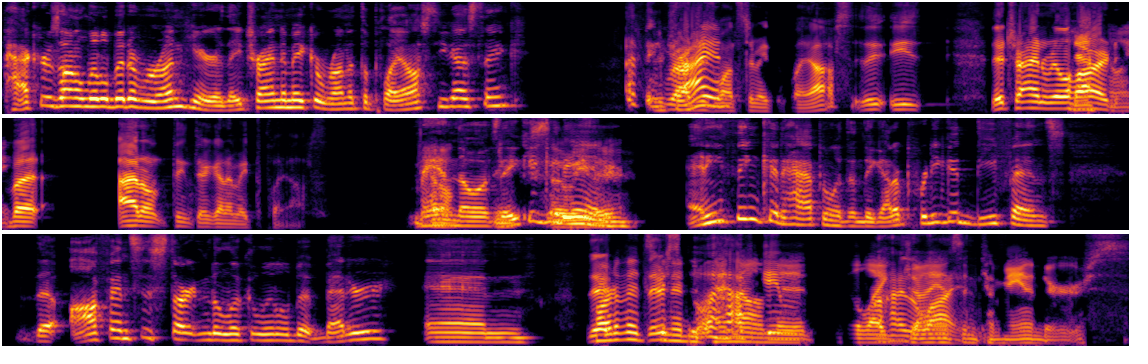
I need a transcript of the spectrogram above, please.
Packers on a little bit of a run here. Are they trying to make a run at the playoffs? Do you guys think? I think They're Rodgers trying. wants to make the playoffs. He's they're trying real Definitely. hard, but I don't think they're gonna make the playoffs. Man, though, if they could so get in, either. anything could happen with them. They got a pretty good defense. The offense is starting to look a little bit better, and Part of it's they're going to still a depend half on game the, the like behind the Giants and Lions. Commanders.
